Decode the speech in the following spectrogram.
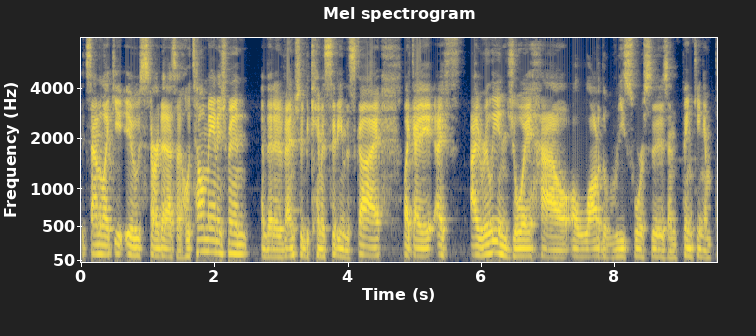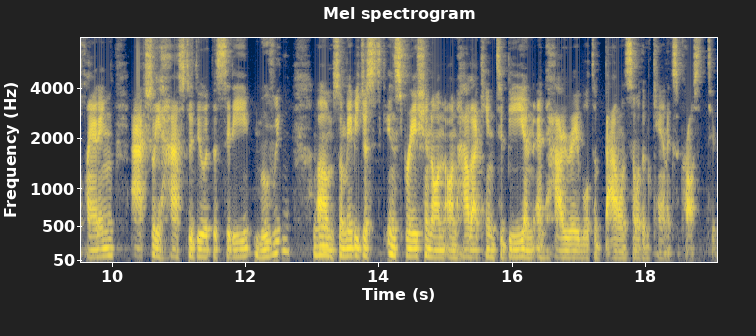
it sounded like it, it was started as a hotel management and then it eventually became a city in the sky. Like I, I, I really enjoy how a lot of the resources and thinking and planning actually has to do with the city moving. Mm-hmm. Um, so maybe just inspiration on on how that came to be and, and how you're able to balance some of the mechanics across the two.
